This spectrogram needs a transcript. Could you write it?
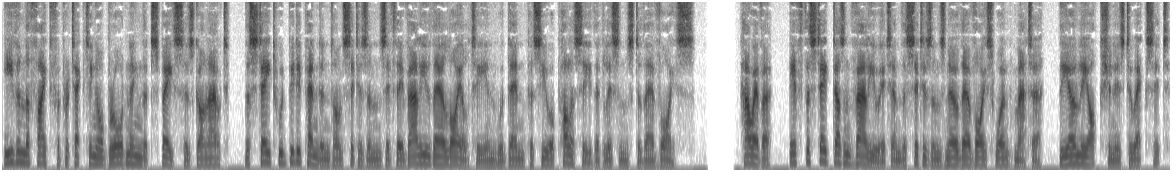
even the fight for protecting or broadening that space has gone out, the state would be dependent on citizens if they value their loyalty and would then pursue a policy that listens to their voice. However, if the state doesn't value it and the citizens know their voice won't matter, the only option is to exit.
